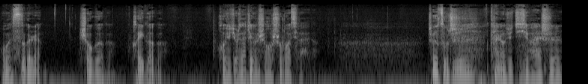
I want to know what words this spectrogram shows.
我们四个人——瘦哥哥、黑哥哥，或许就是在这个时候熟络起来的。这个组织看上去极其排斥，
